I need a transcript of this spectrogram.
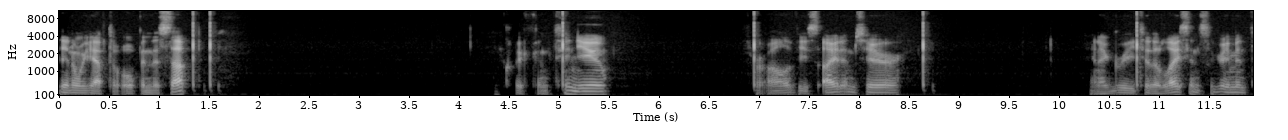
Then we have to open this up click continue for all of these items here and agree to the license agreement.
